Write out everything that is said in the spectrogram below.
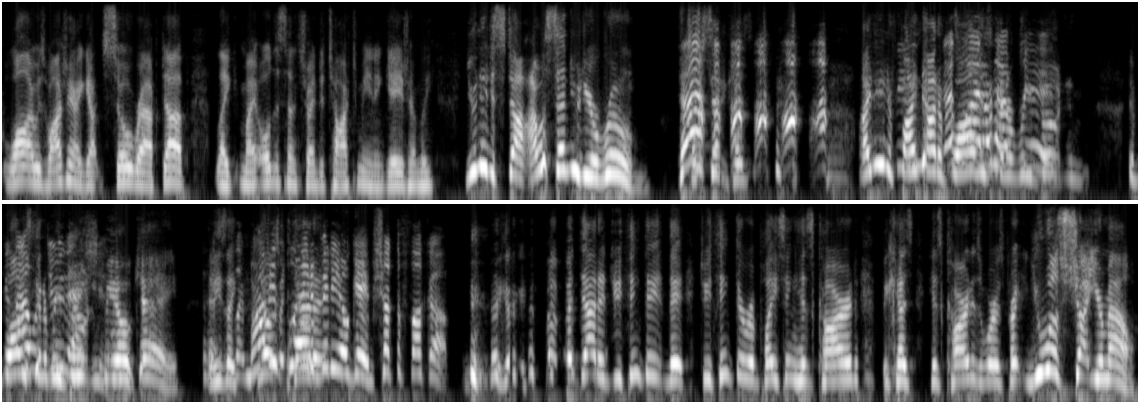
while I was watching, I got so wrapped up. Like my oldest son's trying to talk to me and engage. I'm like, "You need to stop. I will send you to your room." I need to See, find out if that's why I Wall-E's gonna reboot kids. and if Wall-E's gonna reboot and be okay. And he's like, no, mommy's but playing Dada, a video game. Shut the fuck up. but, but Dada, do you think they, they do you think they're replacing his card because his card is where his pre- you will shut your mouth.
